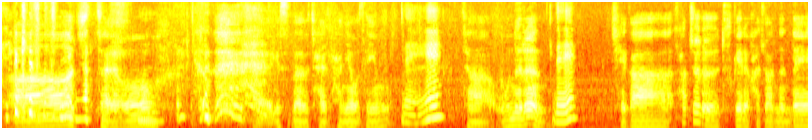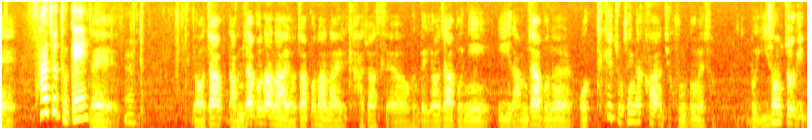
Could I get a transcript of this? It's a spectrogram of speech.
이렇게 해서 아. 진짜요? 음. 아, 알겠습니다. 잘 다녀오세요. 네. 자 오늘은 네. 제가 사주를 두 개를 가져왔는데 사주 두 개. 네 음. 여자 남자분 하나 여자분 하나 이렇게 가져왔어요. 근데 여자분이 이 남자분을 어떻게 좀 생각하는지 궁금해서 뭐 이성적인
